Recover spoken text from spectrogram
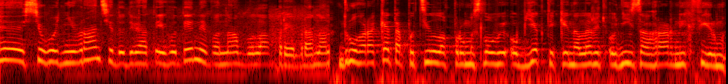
Е, Сьогодні вранці до 9 години вона була прибрана. Друга ракета поцілила в промисловий об'єкт, який належить одній з аграрних фірм,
